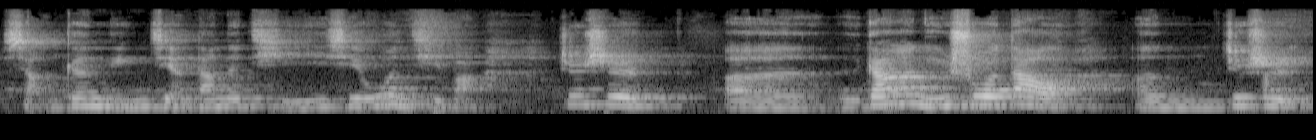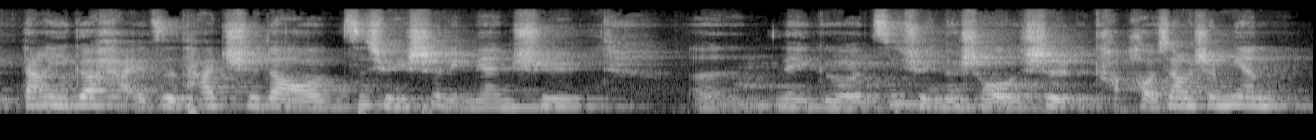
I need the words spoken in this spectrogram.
想跟您简单的提一些问题吧。就是，嗯、刚刚您说到，嗯，就是当一个孩子他去到咨询室里面去，嗯，那个咨询的时候是好像是面。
